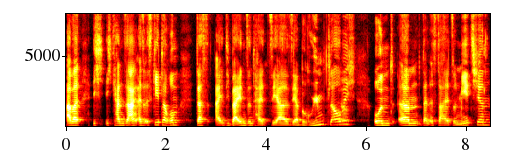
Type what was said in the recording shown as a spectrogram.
Aber ich, ich kann sagen, also es geht darum, dass die beiden sind halt sehr, sehr berühmt, glaube ich. Und ähm, dann ist da halt so ein Mädchen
